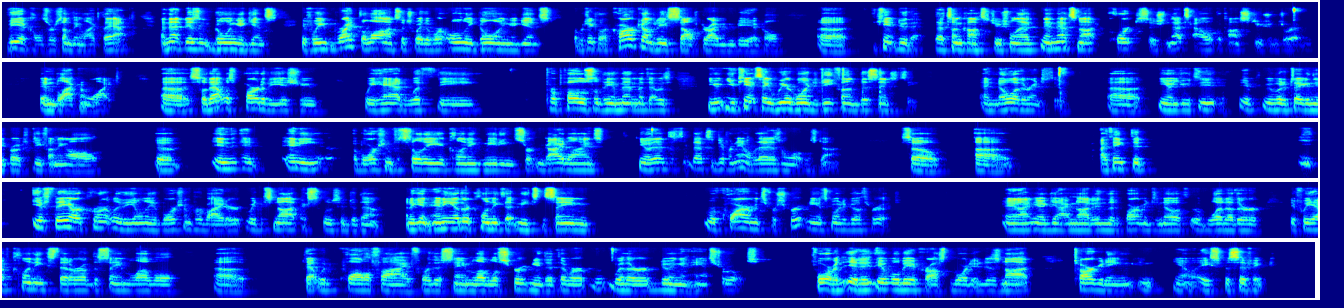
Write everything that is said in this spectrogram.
vehicles or something like that, and that isn't going against. If we write the law in such a way that we're only going against a particular car company's self-driving vehicle, uh, you can't do that. That's unconstitutional, and that's not court decision. That's how the Constitution is written in black and white. Uh, so that was part of the issue we had with the proposal, the amendment that was you, you can't say we are going to defund this entity and no other entity. Uh, you know, you if we would have taken the approach of defunding all uh, in, in, any abortion facility, a clinic meeting certain guidelines, you know, that's that's a different animal. That isn't what was done. So uh, I think that if they are currently the only abortion provider, it's not exclusive to them. And again, any other clinic that meets the same requirements for scrutiny is going to go through it. And I, again, I'm not in the department to know if, what other, if we have clinics that are of the same level uh, that would qualify for the same level of scrutiny that they were, where they're doing enhanced rules for, but it, it will be across the board. It is not targeting, you know, a specific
